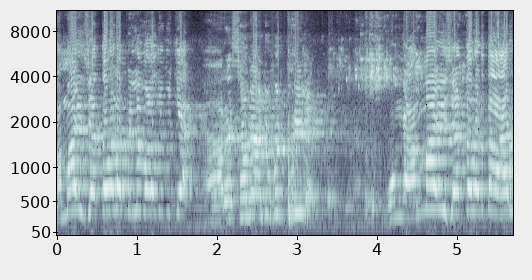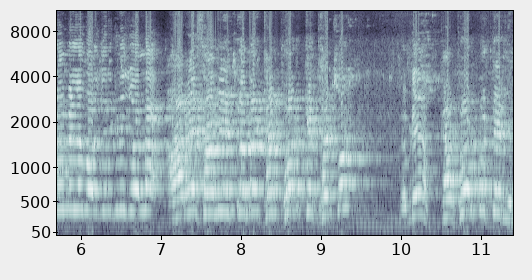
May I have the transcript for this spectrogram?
அம்மாயி செத்தவட பில்லு முளைச்சு பிச்ச ஆரே சாமி அண்டு கூட புரியல. உங்க அம்மாயி செத்தவட தான் அறுவை மில்லு முளைச்சிருக்குன்னு சொன்ன. ஆரே சாமி என்ன கட்பார் கே கட்பார் எப்படியா? கட்பார் போட் தெரியல.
